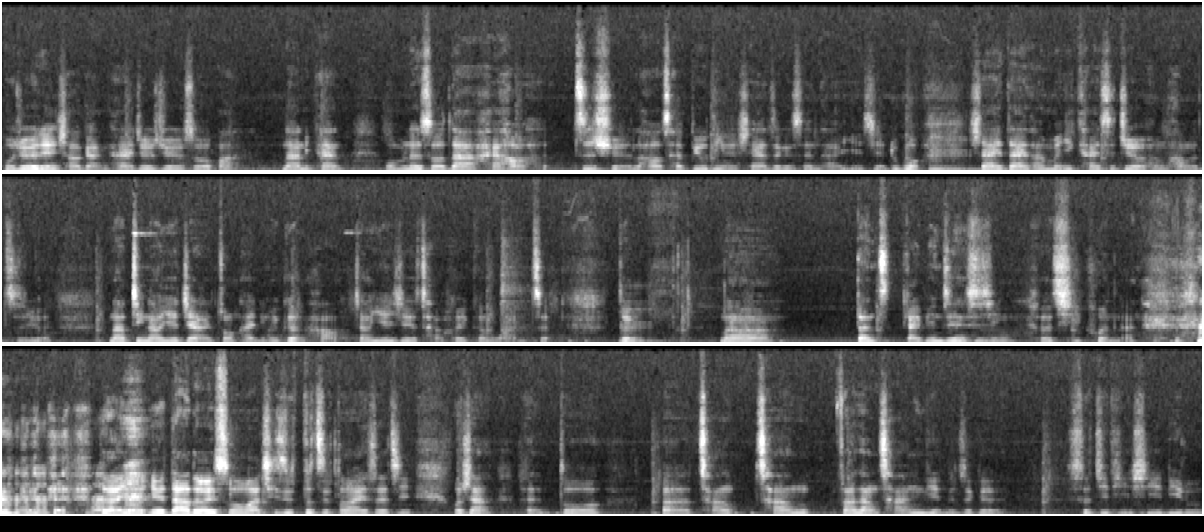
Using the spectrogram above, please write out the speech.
我就有点小感慨，就是觉得说，哇，那你看我们那时候大家还好自学，然后才 building 了现在这个生态业界。如果下一代他们一开始就有很好的资源，那进到业界来的状态一定会更好，这样业界才会更完整。对，那但改变这件事情何其困难，对啊，因为因为大家都会说嘛，其实不止动态设计，我想很多呃长长发展长一点的这个。设计体系，例如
